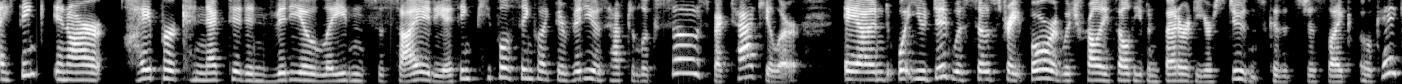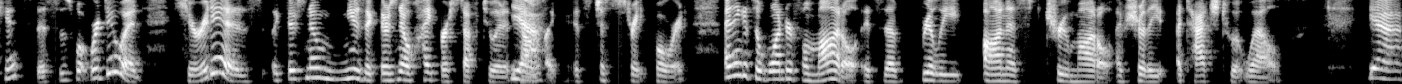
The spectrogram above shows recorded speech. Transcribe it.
i think in our hyper connected and video laden society. I think people think like their videos have to look so spectacular. And what you did was so straightforward, which probably felt even better to your students because it's just like, okay, kids, this is what we're doing. Here it is. Like there's no music, there's no hyper stuff to it. It yeah. sounds like it's just straightforward. I think it's a wonderful model. It's a really honest, true model. I'm sure they attach to it well. Yeah,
